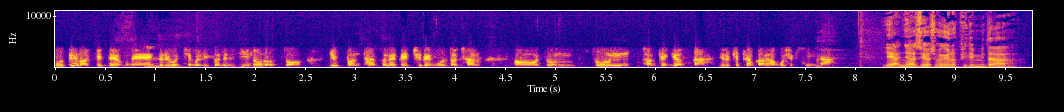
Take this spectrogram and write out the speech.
못 해봤기 때문에 음. 그리고 팀을 이끄는 리더로서 6번 타선에 배치된 것도 참좀 어, 좋은 선택이었다 이렇게 평가를 하고 싶습니다. 예, 안녕하세요. 정현호 PD입니다.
